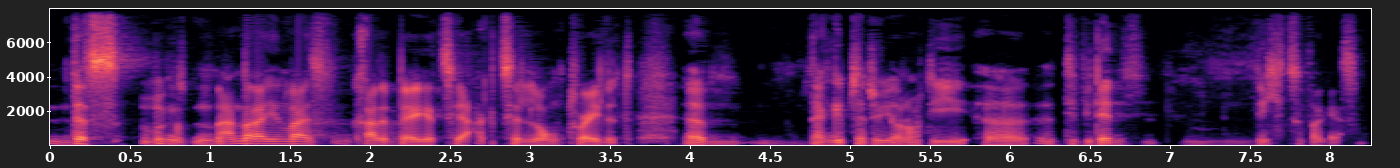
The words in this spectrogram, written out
das übrigens ein anderer Hinweis, gerade wer jetzt hier Aktien long tradet, ähm, dann gibt es natürlich auch noch die äh, Dividenden nicht zu vergessen.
